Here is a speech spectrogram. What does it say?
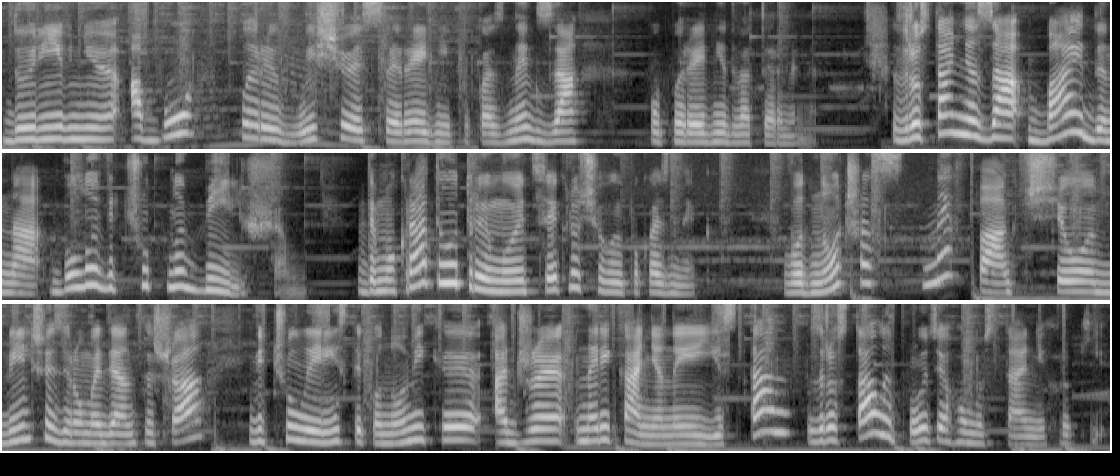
дорівнює або перевищує середній показник за попередні два терміни? Зростання за Байдена було відчутно більшим. Демократи утримують цей ключовий показник. Водночас не факт, що більшість громадян США відчули ріст економіки, адже нарікання на її стан зростали протягом останніх років.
